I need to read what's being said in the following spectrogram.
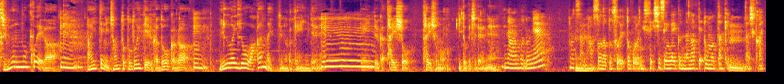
自分の声がうん。相手にちゃんと届いているかどうかがうん。UI 上分かんないっていうのが原因だようね、原因というーか対処対処の糸口だよね。んなるほどね。松さんの発想だとそういうところに視線がいくんだなって思ったけど、うん。確かに。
